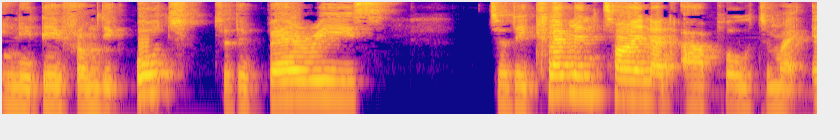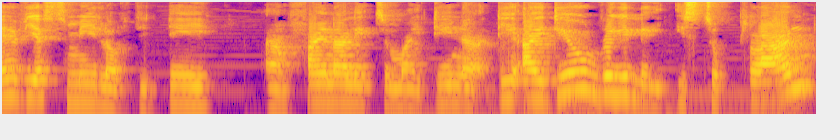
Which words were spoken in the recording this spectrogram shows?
in a day from the oats to the berries to the clementine and apple to my heaviest meal of the day and finally to my dinner. The ideal really is to plan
